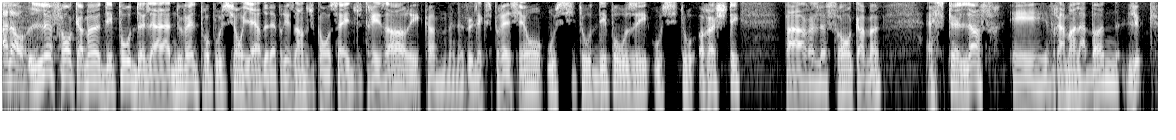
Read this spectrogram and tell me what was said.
Alors, le Front commun dépôt de la nouvelle proposition hier de la présidente du Conseil du Trésor et comme le veut l'expression, aussitôt déposé, aussitôt rejeté par le Front commun. Est-ce que l'offre est vraiment la bonne, Luc?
